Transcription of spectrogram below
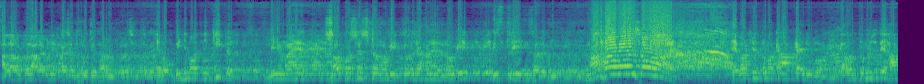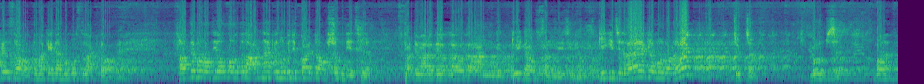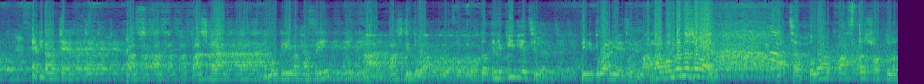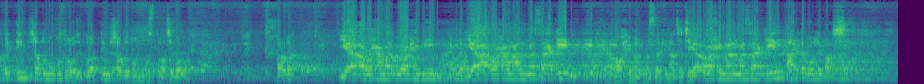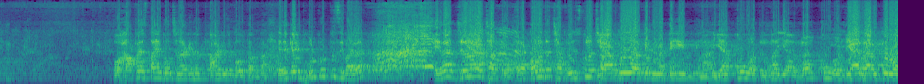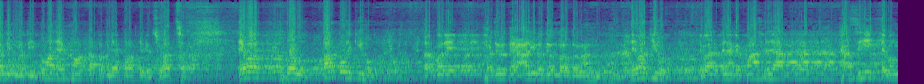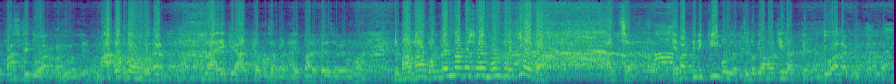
আল্লাহ রাব্বুল আলামিনের কাছে ধৈর্য ধারণ করেছেন। এবং বিনিময়ে তিনি কি পেলেন? বিনিময়ে সর্বশ্রেষ্ঠ নবী দোজাহানের নবীর স্ত্রী হিসাবে গণ্য হলেন। মারহাবা বলেন সবাই! এবার কিন্তু তোমাকে আটকাই দিব আমি। কারণ তুমি যদি হাফেজ হও তোমাকে এটা মুখস্থ রাখতে হবে। ফাতেমা রাদিয়াল্লাহু তাআলা আনহাকে নবীজি কয়টা অপশন দিয়েছিলেন? ফাতেমা রাদিয়াল্লাহু তাআলা আনহুকে দুইটা অপশন দিয়েছিলেন। কি কি ছিল? এই বলব না। চুপচাপ। বলেন একটা হচ্ছে পাঁচটা বকরি বা খাসি আর পাঁচটি দোয়া। তো তিনি কি নিয়েছিলেন? তিনি দোয়া নিয়েছিলেন। মাথা বলবেন না সবাই? আচ্ছা দোয়ার পাঁচটা শব্দ না তুমি তিন শব্দ মুখস্থ আছে দোয়ার তিন শব্দ তোমার মুখস্থ আছে বলো। পারবা? ইয়া আরহামার রাহিমিন ইয়া আরহামাল মাসাকিন। ইয়া রহিমাল মাসাকিন আচ্ছা ঠিক ইয়া রাহিমাল মাসাকিন। আরেকটা বললে পাস। ও হাফেজ তাই বলছে না কিন্তু বলতাম না। এদেরকে আমি ভুল করতেছি ভাইয়া। এরা জেনারেল ছাত্র এরা কলেজের ছাত্র স্কুলের ছাত্র। ইয়া কুওয়াতিল না ইয়া রাল কুওয়াতিল ইয়া জাল কুওয়াতিল মাতিন। তোমার এক মার্ক কাটা তুমি একবার আটকে গেছো। আচ্ছা। এবার বলো তারপরে কি হলো? তারপরে হযরতে আলী রাদিয়াল্লাহু তাআলা এবার কি হলো? এবার তেনাকে পাঁচ হাজার খাসি এবং পাঁচটি দোয়ার কথা বললেন। মারহাবা বলেন। না একে আটকানো যাবে না এবারে পেরে যাবে মনে হয়। একটু মারহাবা বলবেন না তো সবাই মন করে কি ব্যাপার? আচ্ছা এবার তিনি কি বললেন? যে নবী আমার কি লাগবে? দোয়া লাগবে।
